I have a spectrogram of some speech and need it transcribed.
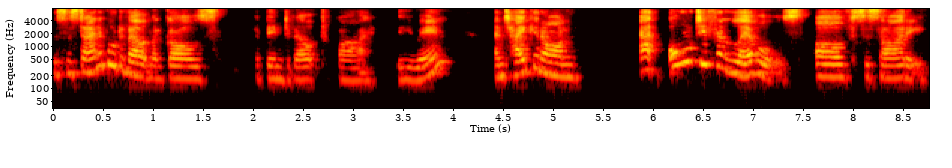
The Sustainable Development Goals have been developed by the UN and taken on at all different levels of society.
